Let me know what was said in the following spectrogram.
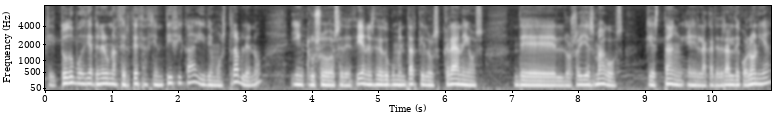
que todo podría tener una certeza científica y demostrable, ¿no? Incluso se decía en ese documental que los cráneos de los Reyes Magos que están en la Catedral de Colonia,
